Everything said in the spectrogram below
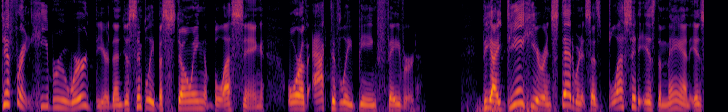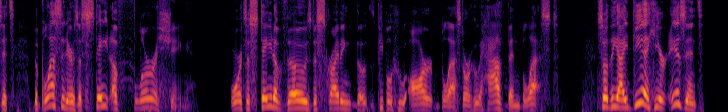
different Hebrew word there than just simply bestowing blessing or of actively being favored. The idea here, instead, when it says blessed is the man, is it's the blessed is a state of flourishing, or it's a state of those describing those people who are blessed or who have been blessed. So the idea here isn't,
